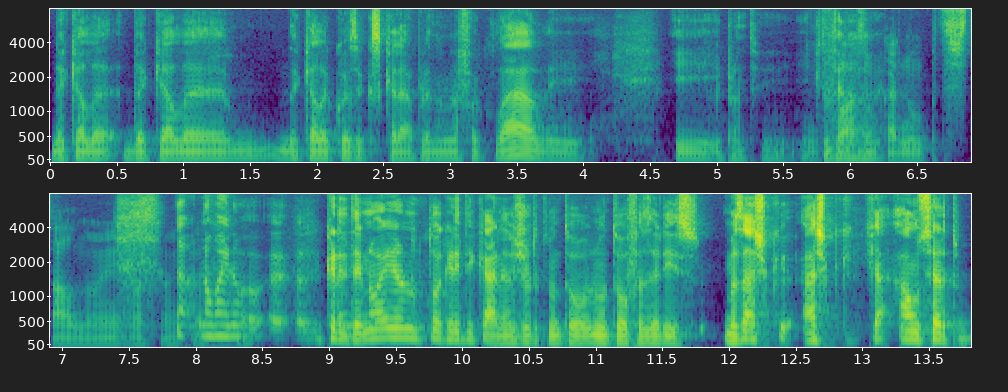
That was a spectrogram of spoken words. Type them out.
daquela, daquela, daquela coisa que se calhar aprendem na faculdade e, e pronto. e- e que Falas um bocado num pedestal, não é? Não, não é, não, acreditem, não é, eu não estou a criticar, eu juro que não estou, não estou a fazer isso. Mas acho que, acho que há um certo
